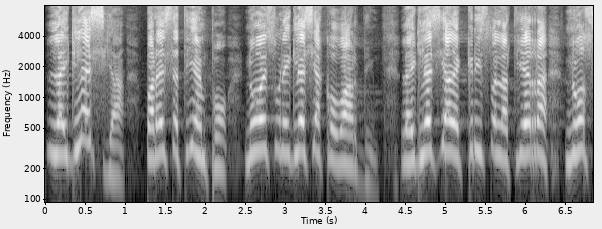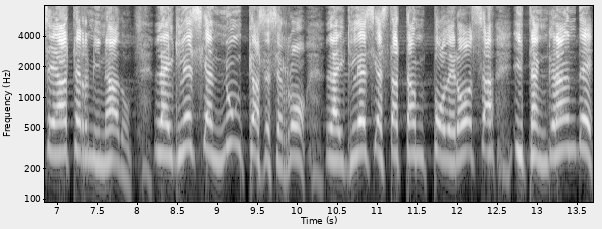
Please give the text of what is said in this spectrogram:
La iglesia para este tiempo no es una iglesia cobarde. La iglesia de Cristo en la tierra no se ha terminado. La iglesia nunca se cerró. La iglesia está tan poderosa y tan grande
